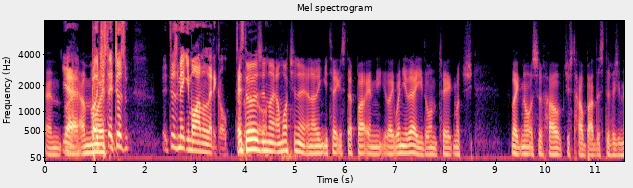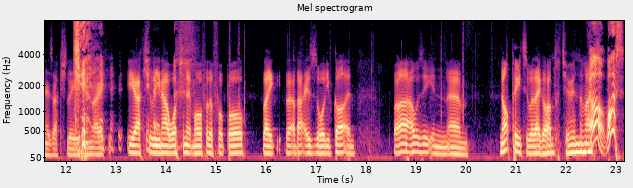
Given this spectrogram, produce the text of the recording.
and Yeah, like, but just it does it does make you more analytical. It does, though? and like I'm watching it, and I think you take a step back, and you, like when you're there, you don't take much like notice of how just how bad this division is actually, and like you're actually now watching it more for the football. Like that, that is all you've got. And well, I, I was eating um, not pizza with egg on during the match. Oh, what?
